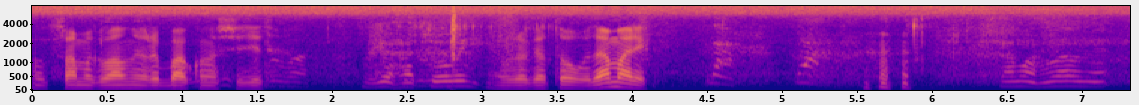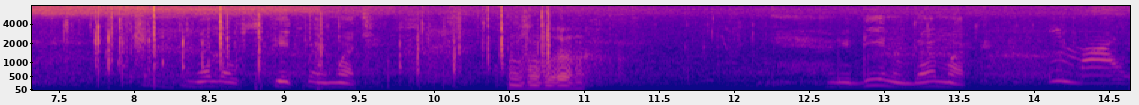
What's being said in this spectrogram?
Вот самый главный рыбак у нас сидит. Уже готовый. Уже готовы. Да, Марик? Самое главное, надо успеть поймать Ну да. рябину, да, Марк? И маленький.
